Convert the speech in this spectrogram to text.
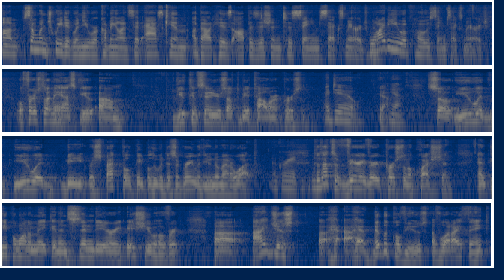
Um, someone tweeted when you were coming on, said, ask him about his opposition to same-sex marriage. Why do you oppose same-sex marriage? well, first, let me ask you um, do you consider yourself to be a tolerant person? I do. Yeah. Yeah. So you would, you would be respectful of people who would disagree with you no matter what. Agreed. Because that's a very, very personal question. And people want to make an incendiary issue over it. Uh, I just uh, ha- I have biblical views of what I think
